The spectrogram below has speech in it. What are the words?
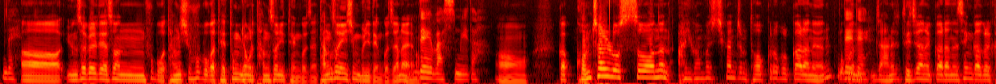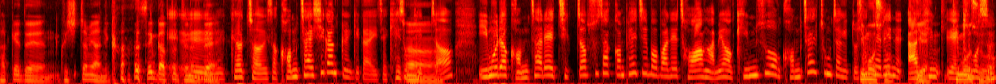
네. 어, 윤석열 대선 후보 당시 후보가 대통령으로 당선이 된 거잖아요. 당선인 신분이 된 거잖아요. 네, 맞습니다. 어, 그러니까 검찰로서는 아 이거 한번 시간 좀 더 끌어볼까라는 혹은 네네. 이제 안 해도 되지 않을까라는 생각을 갖게 된 그 시점이 아닐까 생각도 에, 드는데 에, 그렇죠. 그래서 검찰 시간 끄기가 이제 계속됐죠. 어. 이 무렵 검찰의 직접 수사권 폐지 법안에 저항하며 김수원 검찰총장이 또 김호수 사퇴를 했는 아 예, 김, 기- 예, 김호수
